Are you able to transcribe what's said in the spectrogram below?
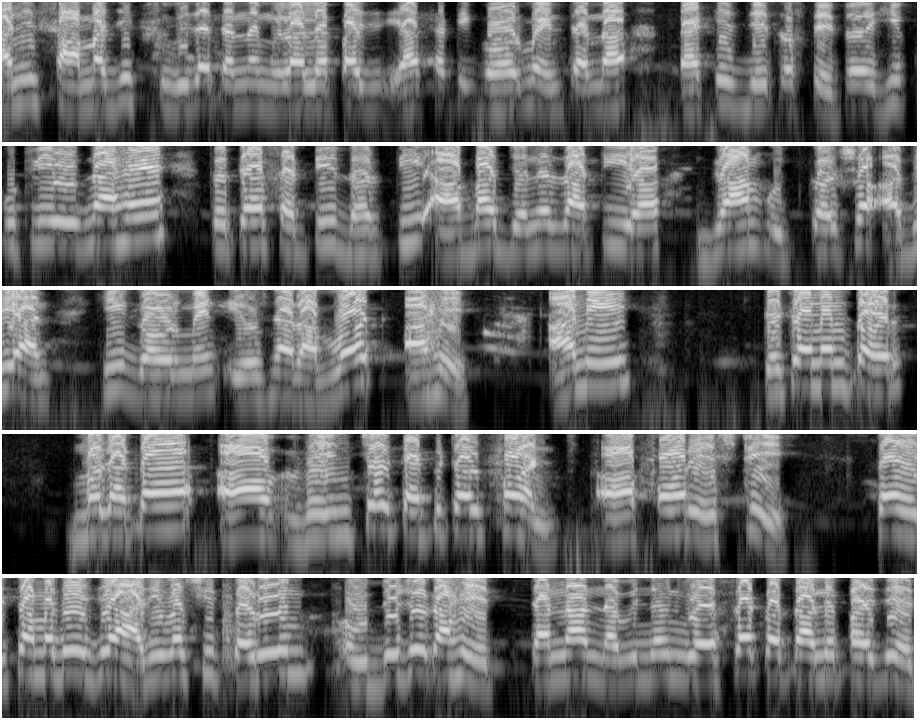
आणि सामाजिक सुविधा त्यांना मिळाल्या पाहिजे. यासाठी गव्हर्नमेंट त्यांना पॅकेज देत असते. तर ही कुठली योजना आहे? तर त्यासाठी धरती आबा जनजातीय ग्राम उत्कर्ष अभियान ही गव्हर्नमेंट योजना राबवत आहे. आणि त्याच्यानंतर मग आता venture capital fund for S T तर याच्यामध्ये जे आदिवासी तरुण उद्योजक आहेत त्यांना नवीन नवीन व्यवसाय करता आले पाहिजेत.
